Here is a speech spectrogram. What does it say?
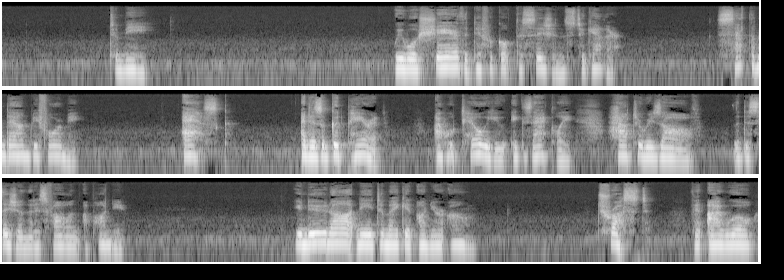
to me. We will share the difficult decisions together. Set them down before me. Ask. And as a good parent, I will tell you exactly how to resolve the decision that has fallen upon you. You do not need to make it on your own. Trust that I will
